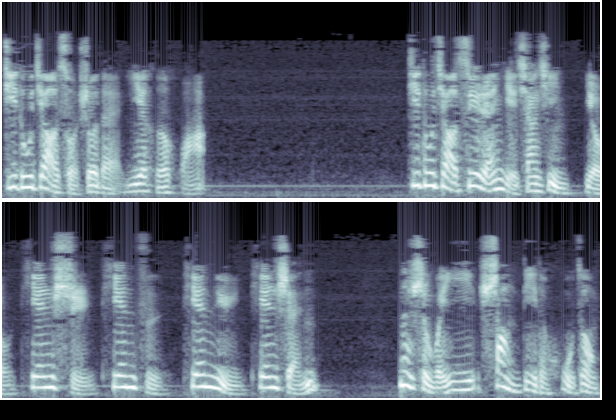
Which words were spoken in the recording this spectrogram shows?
基督教所说的耶和华。基督教虽然也相信有天使、天子、天女、天神，那是唯一上帝的护众，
